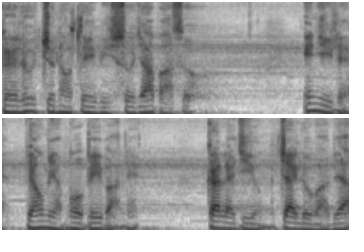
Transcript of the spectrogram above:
ကယ်လို့ကျွန်တော်သိပြီဆိုကြပါစို့အင်ကြီးလည်းပြောင်းပြန်မို့ပေးပါနဲ့ကက်လက်ကြီးကိုမကြိုက်လို့ပါဗျာ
